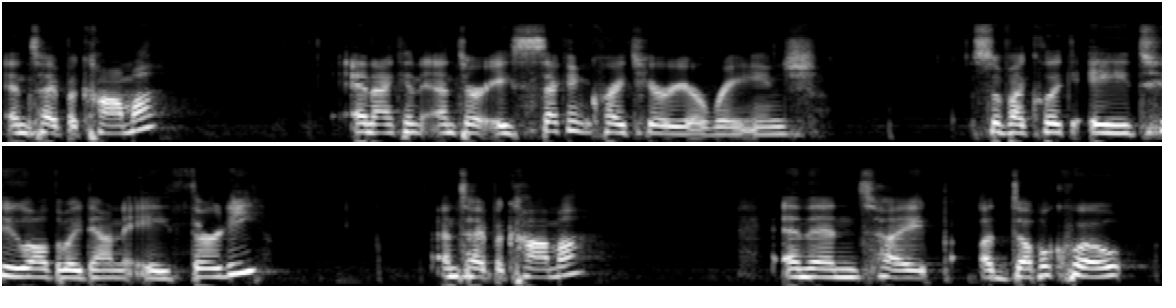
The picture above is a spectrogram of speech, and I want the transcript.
and type a comma, and I can enter a second criteria range. So if I click A2 all the way down to A30 and type a comma, and then type a double quote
